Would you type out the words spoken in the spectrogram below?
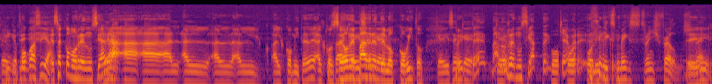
Que- poco hacía. Eso es como renunciar Mira. a- a- al, al, al, al, al comité, de, al consejo de padres que- de los cobitos. que dicen Pues, que- eh, mano, que renunciaste, po- po- chévere. politics makes strange fellows. Sí. ¿eh?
